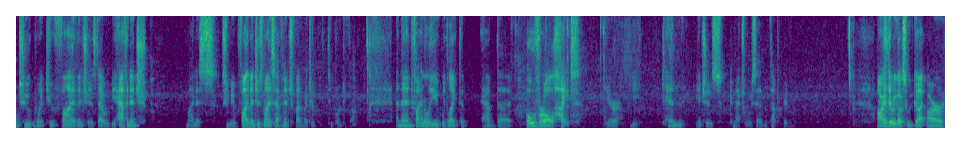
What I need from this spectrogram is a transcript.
2.25 inches, that would be half an inch minus, excuse me, five inches minus half an inch divided by two, 2.25. And then finally, we'd like to have the overall height here be 10 inches to match what we said in the. All right, there we go. So we've got our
